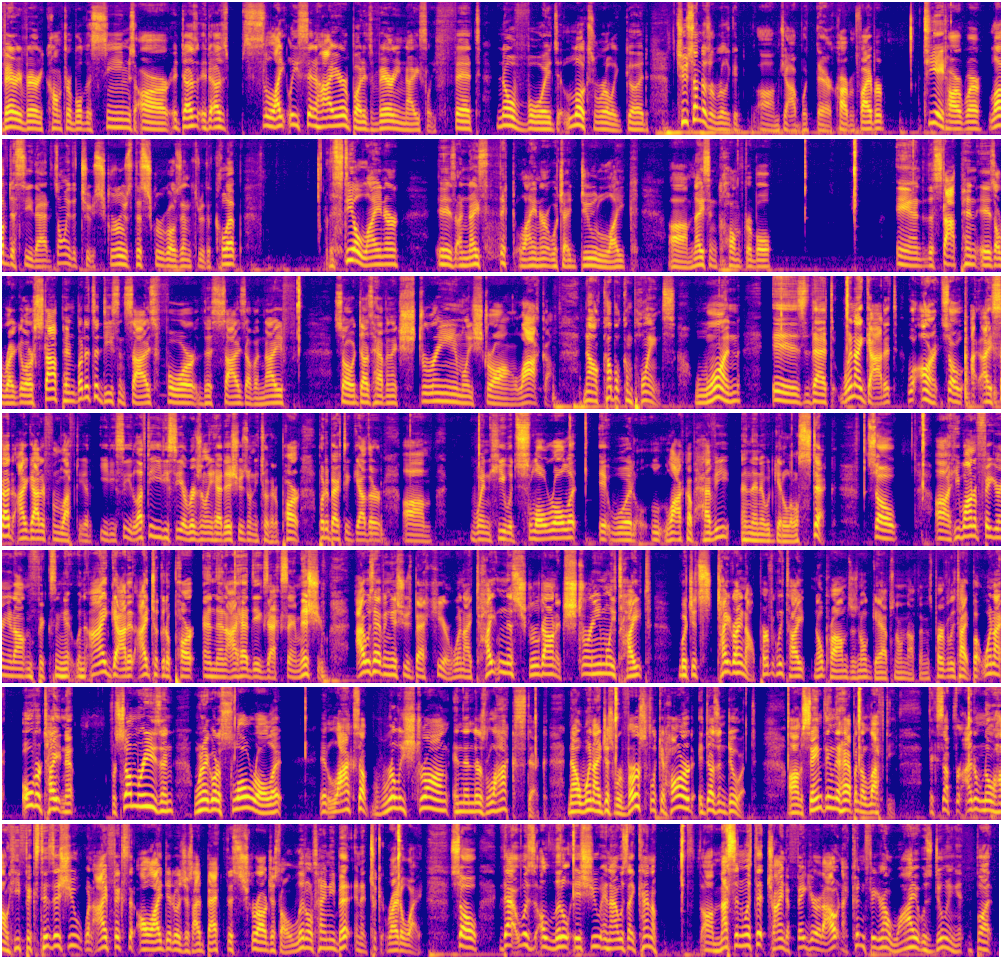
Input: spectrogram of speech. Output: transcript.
very very comfortable the seams are it does it does slightly sit higher, but it's very nicely fit. No voids. It looks really good. Twosun does a really good um, job with their carbon fiber. T8 hardware. Love to see that. It's only the two screws. This screw goes in through the clip. The steel liner is a nice thick liner, which I do like. Um, nice and comfortable and the stop pin is a regular stop pin, but it's a decent size for this size of a knife. So it does have an extremely strong lockup. Now, a couple complaints. One is that when I got it, well, all right, so I, I, said I got it from Lefty of EDC. Lefty EDC originally had issues when he took it apart, put it back together. Um, when he would slow roll it, it would lock up heavy and then it would get a little stick. So uh, he wound up figuring it out and fixing it. When I got it, I took it apart and then I had the exact same issue. I was having issues back here. When I tighten this screw down extremely tight, which it's tight right now, perfectly tight, no problems, there's no gaps, no nothing. It's perfectly tight. But when I over tighten it, for some reason, when I go to slow roll it, it locks up really strong and then there's lock stick. Now, when I just reverse flick it hard, it doesn't do it. Um, same thing that happened to Lefty, except for I don't know how he fixed his issue. When I fixed it, all I did was just I backed this screw out just a little tiny bit and it took it right away. So that was a little issue, and I was like kind of uh, messing with it, trying to figure it out, and I couldn't figure out why it was doing it. But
